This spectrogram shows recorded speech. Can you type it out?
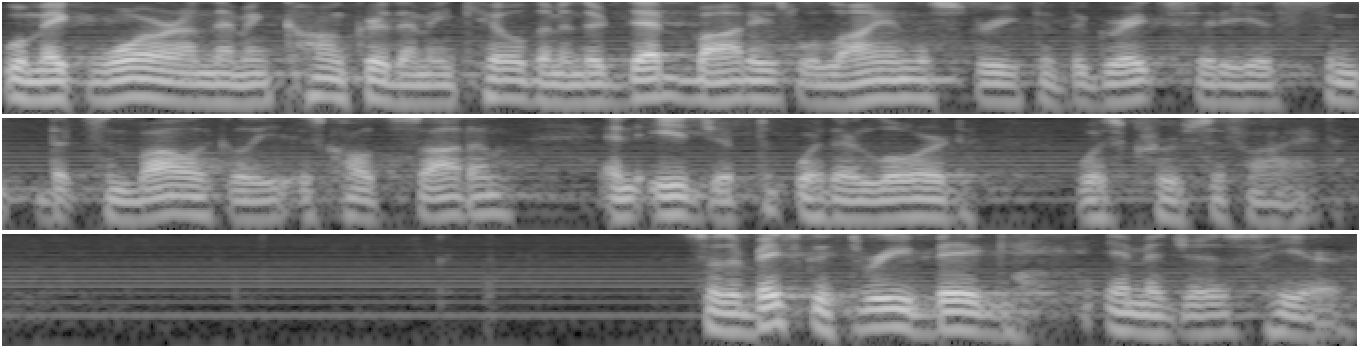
will make war on them and conquer them and kill them, and their dead bodies will lie in the street of the great city that symbolically is called Sodom and Egypt, where their Lord was crucified. So there are basically three big images here.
